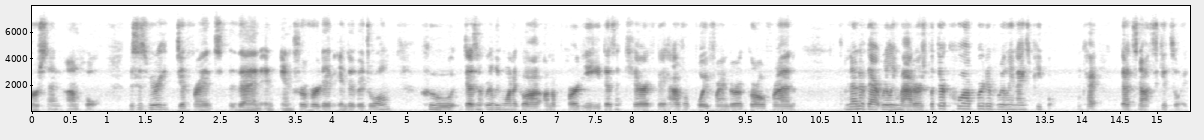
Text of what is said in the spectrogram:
person on whole. This is very different than an introverted individual who doesn't really want to go out on a party, doesn't care if they have a boyfriend or a girlfriend. None of that really matters, but they're cooperative, really nice people. Okay? That's not schizoid.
